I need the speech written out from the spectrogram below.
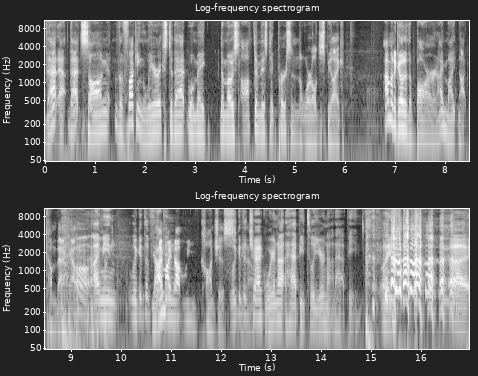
that uh, that song, the fucking lyrics to that will make the most optimistic person in the world just be like, "I'm gonna go to the bar and I might not come back out." oh, I mean, look at the. yeah, I might not leave conscious. Look at the know? track "We're Not Happy Till You're Not Happy." Like, uh,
